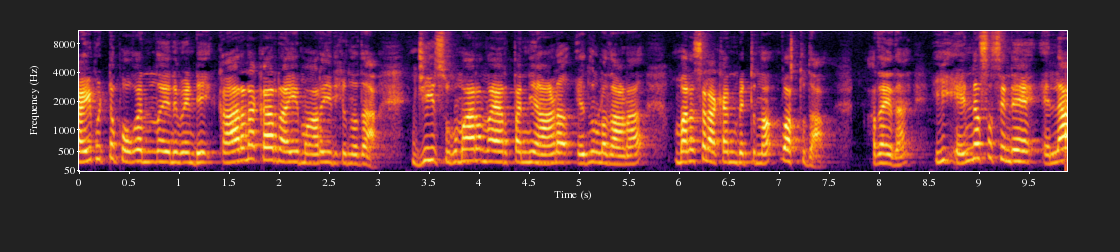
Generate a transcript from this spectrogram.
കൈവിട്ടു പോകുന്നതിന് വേണ്ടി കാരണക്കാരനായി മാറിയിരിക്കുന്നത് ജി സുകുമാരൻ നായർ തന്നെയാണ് എന്നുള്ളതാണ് മനസ്സിലാക്കാൻ പറ്റുന്ന വസ്തുത. അതായത് ഈ എൻ എസ് എസിന്റെ എല്ലാ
